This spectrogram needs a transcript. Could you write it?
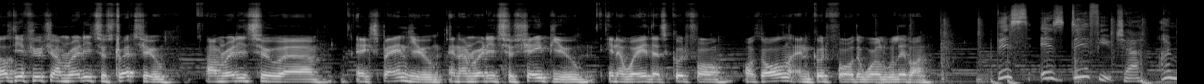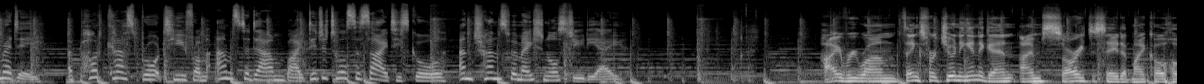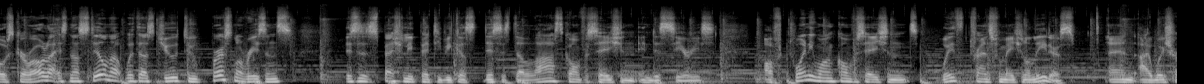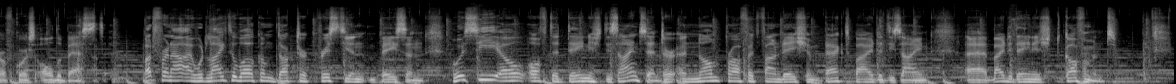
Well, dear future, I'm ready to stretch you. I'm ready to uh, expand you, and I'm ready to shape you in a way that's good for us all and good for the world we live on. This is Dear Future, I'm Ready, a podcast brought to you from Amsterdam by Digital Society School and Transformational Studio. Hi everyone, thanks for tuning in again. I'm sorry to say that my co-host Carola is now still not with us due to personal reasons. This is especially pity because this is the last conversation in this series of 21 conversations with transformational leaders. And I wish her, of course, all the best. But for now, I would like to welcome Dr. Christian Bason, who is CEO of the Danish Design Center, a non-profit foundation backed by the design uh, by the Danish government.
